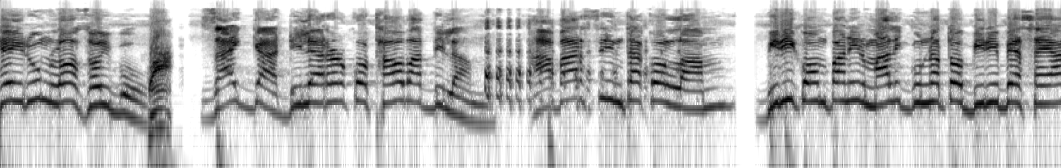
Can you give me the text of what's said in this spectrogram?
হেই রুম লস হইব। জায়গা ডিলারের কথাও বাদ দিলাম। আবার চিন্তা করলাম, বিড়ি কোম্পানির মালিক গুনা তো বিড়ি বেচায়া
